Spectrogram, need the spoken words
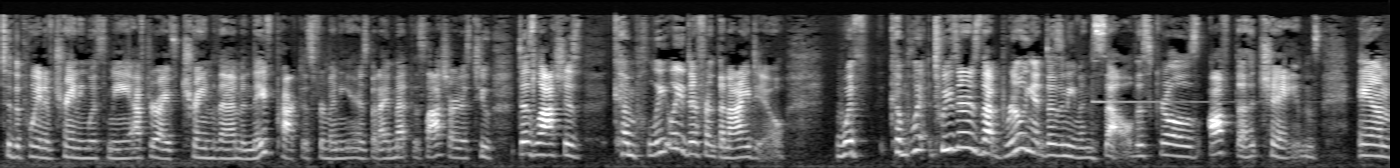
to the point of training with me after I've trained them and they've practiced for many years. But I met this lash artist who does lashes completely different than I do with complete tweezers that Brilliant doesn't even sell. This girl is off the chains and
